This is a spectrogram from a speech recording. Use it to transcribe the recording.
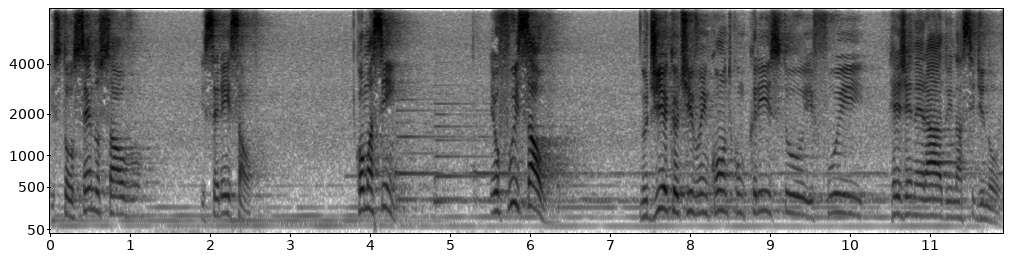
estou sendo salvo e serei salvo. Como assim? Eu fui salvo no dia que eu tive um encontro com Cristo e fui regenerado e nasci de novo.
